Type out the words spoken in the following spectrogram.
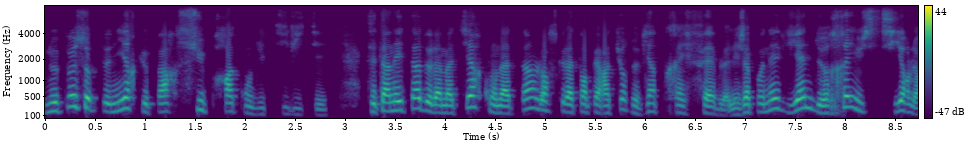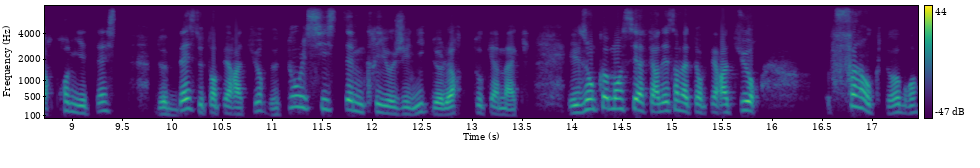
ne peut s'obtenir que par supraconductivité. C'est un état de la matière qu'on atteint lorsque la température devient très faible. Les Japonais viennent de réussir leur premier test de baisse de température de tout le système cryogénique de leur tokamak. Ils ont commencé à faire descendre la température fin octobre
